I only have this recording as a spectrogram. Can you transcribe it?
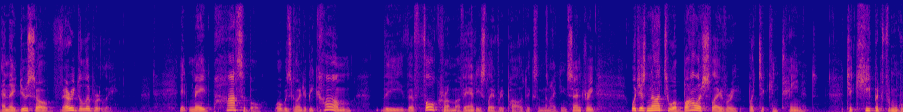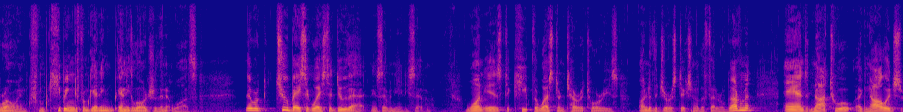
and they do so very deliberately, it made possible what was going to become the, the fulcrum of anti slavery politics in the 19th century, which is not to abolish slavery, but to contain it to keep it from growing, from keeping it from getting any larger than it was. There were two basic ways to do that in 1787. One is to keep the Western territories under the jurisdiction of the federal government and not to acknowledge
